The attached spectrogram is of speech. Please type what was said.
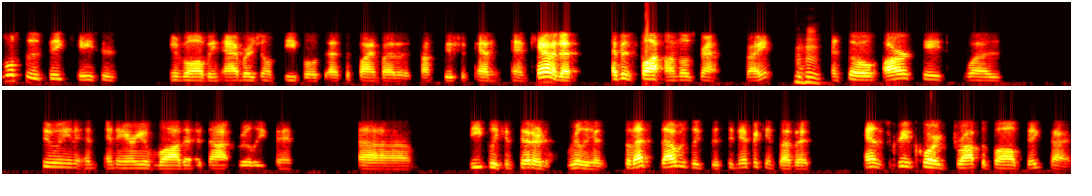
most of the big cases involving Aboriginal peoples, as defined by the Constitution and, and Canada, have been fought on those grounds, right? Mm-hmm. And so our case was suing an, an, area of law that had not really been uh, deeply considered. Really, so that's that was like the significance of it, and the Supreme Court dropped the ball big time.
